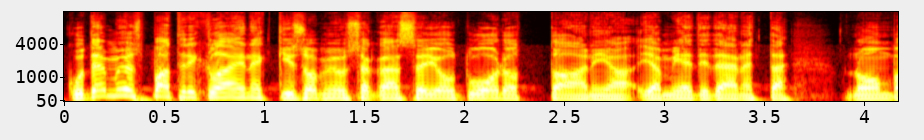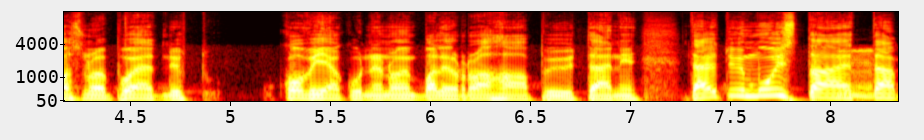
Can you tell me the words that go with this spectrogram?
kuten myös Patrick Lainekin sopimussa kanssa joutuu odottaan ja, ja mietitään, että no onpas nuo pojat nyt kovia, kun ne noin paljon rahaa pyytää, niin täytyy muistaa, hmm. että,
